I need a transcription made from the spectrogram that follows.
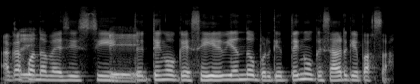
Acá es cuando me decís, sí, Eh. te tengo que seguir viendo porque tengo que saber qué pasa.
